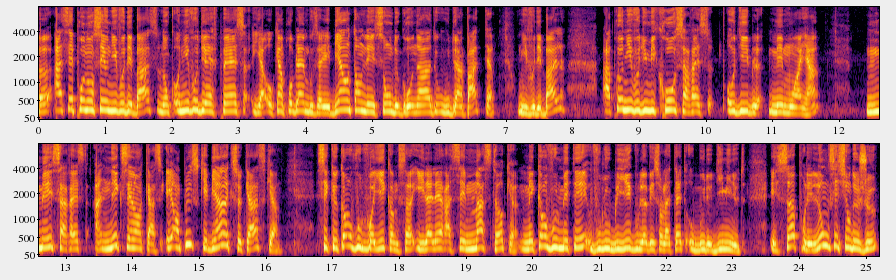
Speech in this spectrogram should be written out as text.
Euh, assez prononcé au niveau des basses. Donc, au niveau des FPS, il n'y a aucun problème. Vous allez bien entendre les sons de grenade ou d'impact au niveau des balles. Après, au niveau du micro, ça reste audible mais moyen. Mais ça reste un excellent casque. Et en plus, ce qui est bien avec ce casque, c'est que quand vous le voyez comme ça, il a l'air assez mastoc, mais quand vous le mettez, vous l'oubliez vous l'avez sur la tête au bout de 10 minutes. Et ça, pour les longues sessions de jeu,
